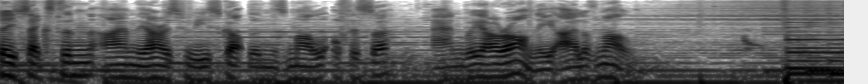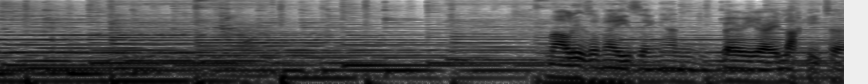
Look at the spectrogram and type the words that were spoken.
Dave Sexton. I'm the RSPB Scotland's Mull officer and we are on the Isle of Mull. Mull is amazing and very, very lucky to,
